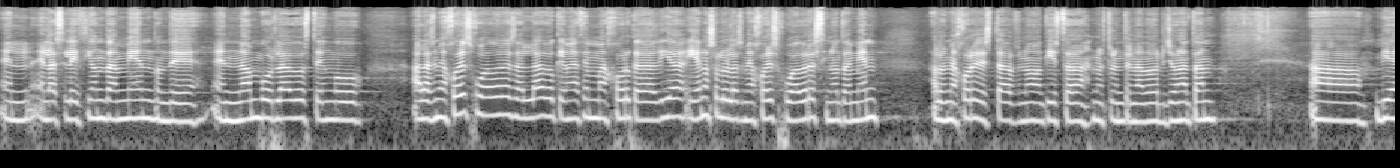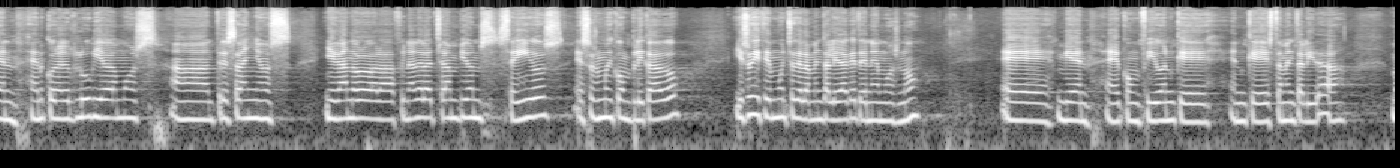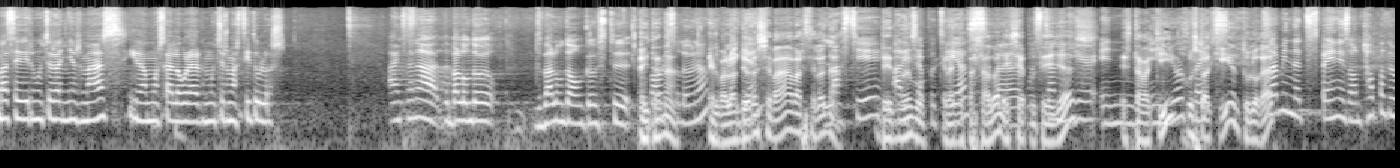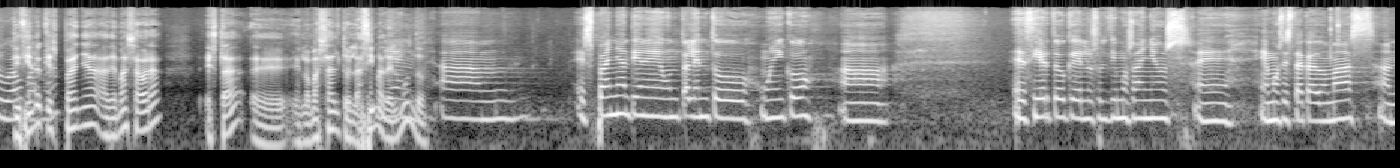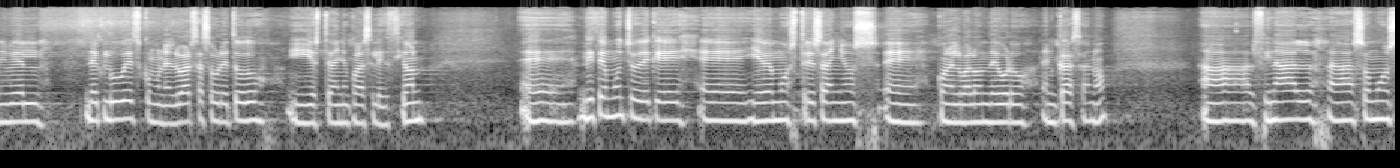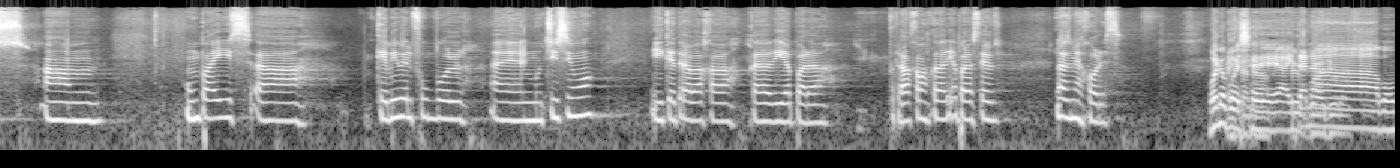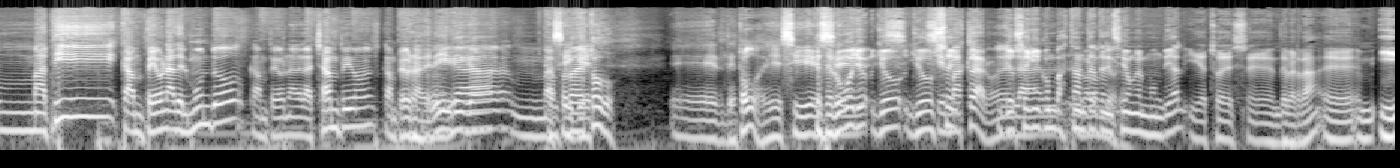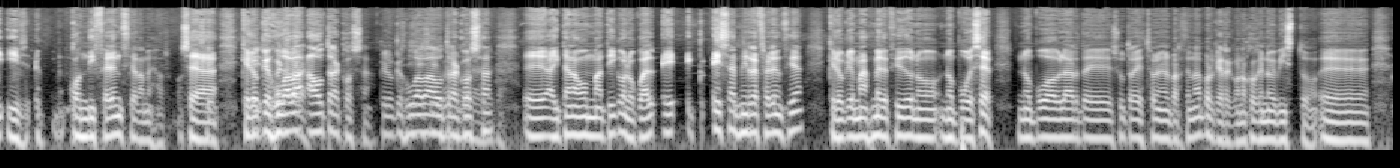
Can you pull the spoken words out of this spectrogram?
en, la selección también, donde en ambos lados tengo a las mejores jugadoras al lado que me hacen mejor cada día, y ya no solo las mejores jugadoras, sino también a los mejores staff. ¿no? Aquí está nuestro entrenador Jonathan. Ah, bien, en- con el club llevamos ah, tres años llegando a la final de la Champions seguidos. Eso es muy complicado y eso dice mucho de la mentalidad que tenemos, ¿no? Eh, bien, eh, confío en que, en que esta mentalidad va a seguir muchos años más y vamos a lograr muchos más títulos. Aitana, the Ballon d'Or, the Ballon d'Or goes to Aitana, Barcelona. el balón de oro se va a Barcelona. Last year, De nuevo, el año pasado uh, Alexia Putellas estaba aquí, justo place. aquí, en tu lugar, that mean that Spain is on top of the world diciendo que? España además ahora está eh, en lo más alto, en la cima del mundo. España tiene un talento único. ah, es cierto que en los últimos años eh, hemos destacado más a nivel de clubes, como en el Barça sobre todo, y este año con la selección. Eh, dice mucho de que eh, llevemos tres años con el balón de oro en casa. Ah, al final ah, somos un país ah, que vive el fútbol muchísimo y que trabaja cada día para, trabajamos cada día para ser las mejores. Bueno, pues eh, Aitana Bonmatí, campeona del mundo, campeona de la Champions, campeona de Liga, mm, campeona de todo. Eh, de todo. Eh, si Desde luego yo, yo, yo, si más claro, yo seguí con bastante atención el Mundial y esto es de verdad y, con diferencia la mejor. O sea, creo que jugaba a otra cosa. Creo que jugaba a otra cosa Aitana Bonmatí, con lo cual esa es mi referencia. Creo que más merecido no, no puede ser. No puedo hablar de su trayectoria en el Barcelona porque reconozco que no he visto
